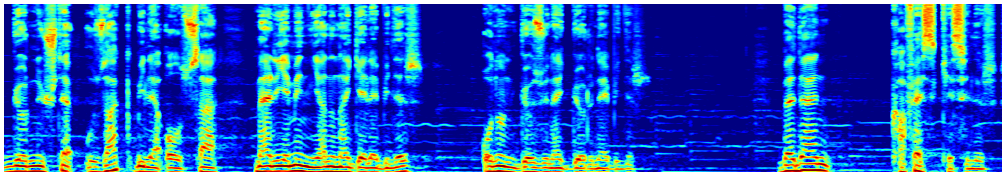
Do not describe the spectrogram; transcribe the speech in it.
görünüşte uzak bile olsa Meryem'in yanına gelebilir, onun gözüne görünebilir. Beden kafes kesilir,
